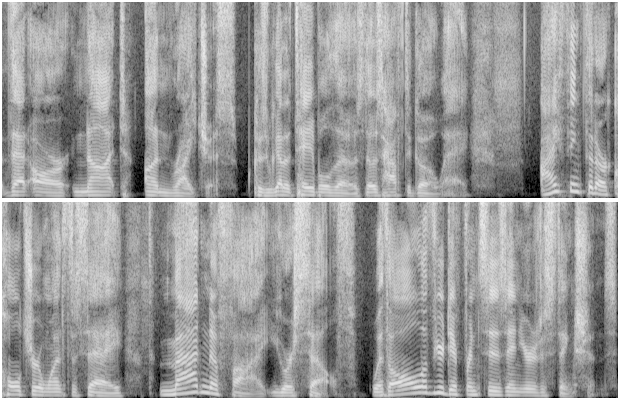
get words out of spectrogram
that are not unrighteous, because we got to table those, those have to go away. I think that our culture wants to say, magnify yourself with all of your differences and your distinctions.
